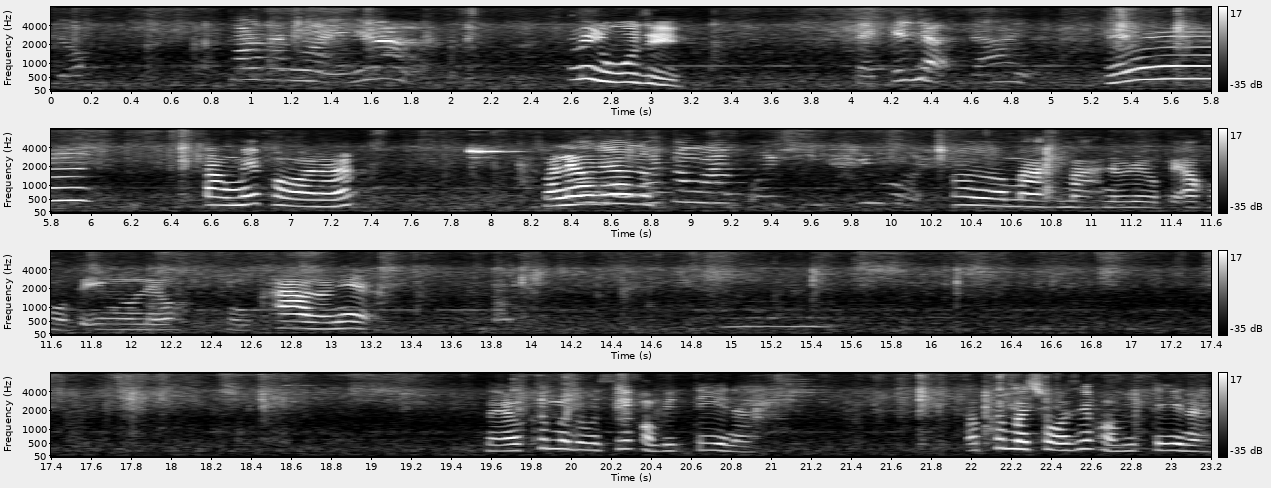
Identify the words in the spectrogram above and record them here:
เดี๋ยวมาจากไหนเนี่ย ไม่รู้สิ แต่ก็อยากได้อืมตังค์ไม่พอนะ มาเร็วเร็วเร็ว ก็ต้องรับโอชิให้หมด เออ มา มาเร็วๆ ไปเอาของตัวเองเร็วๆหิวข้าวแล้วเนี่ย ไหนเอาขึ้นมาดูซิของพิตตี้นะเอาขึ้นมาโชว์ซิของพิตตี้นะ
